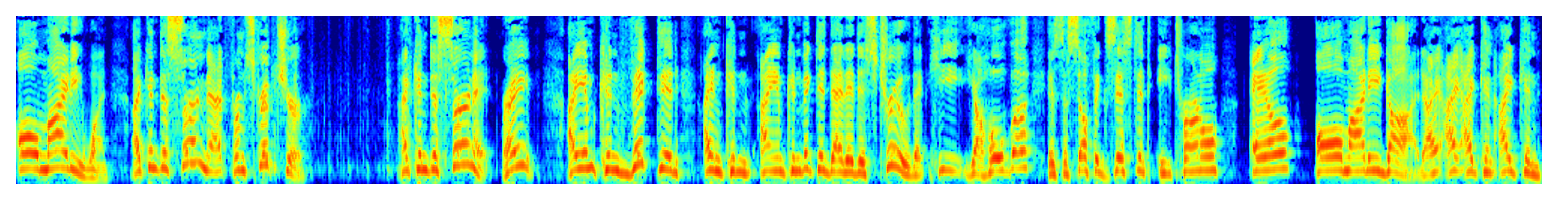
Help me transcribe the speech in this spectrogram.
almighty one. I can discern that from scripture. I can discern it, right? I am convicted and con- I am convicted that it is true that he, Jehovah, is the self-existent eternal El, almighty God. I, I, I can, I can,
